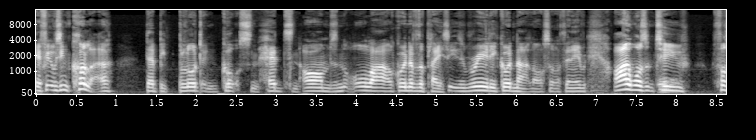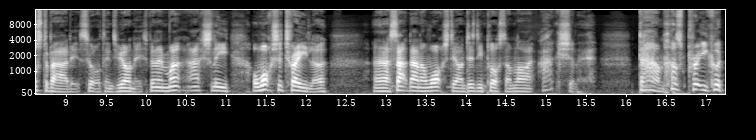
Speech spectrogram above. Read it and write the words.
if it was in colour, there'd be blood and guts and heads and arms and all that going over the place. It's really good in that lot sort of thing. I wasn't too. Fussed about it, sort of thing, to be honest. But then actually, I watched the trailer and I sat down and watched it on Disney Plus. I'm like, actually damn, that's pretty good.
